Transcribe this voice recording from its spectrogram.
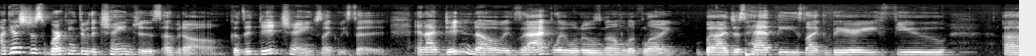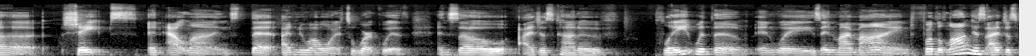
I guess just working through the changes of it all, because it did change, like we said, and I didn't know exactly what it was gonna look like, but I just had these like very few uh, shapes and outlines that I knew I wanted to work with, and so I just kind of played with them in ways in my mind. For the longest, I just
